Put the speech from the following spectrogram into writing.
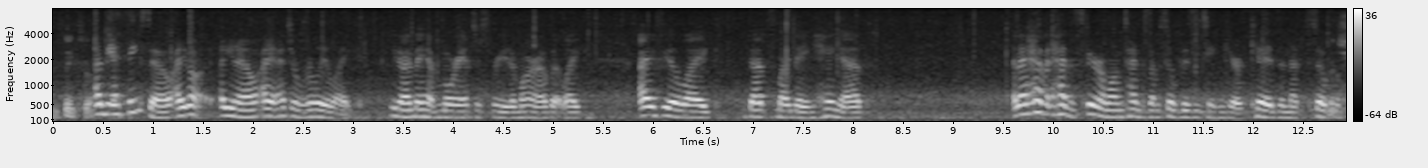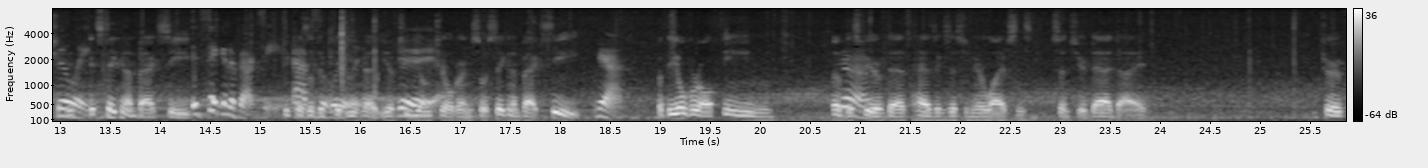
you think so. I mean, I think so. I don't. You know, I have to really like. You know, I may have more answers for you tomorrow, but like, I feel like that's my main hang up. And I haven't had this fear in a long time because I'm so busy taking care of kids, and that's so fulfilling. It's taken a back seat It's taken a backseat. because absolutely. of the kid you have. You have two Yeah, yeah, young yeah. children, so it's taken a back seat. Yeah. But the overall theme of this fear of death has existed in your life since since your dad died. True.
